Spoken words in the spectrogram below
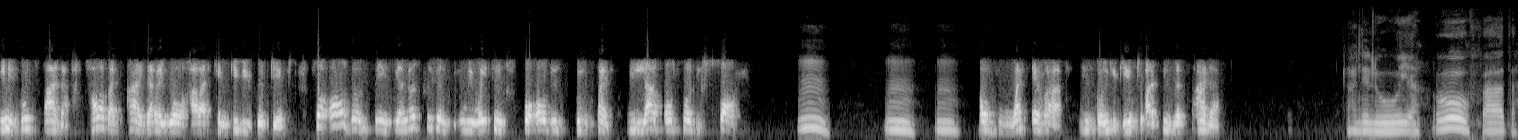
being a good father? How about I that I know how I can give you good gifts? So all those things, we are not Christians. We're waiting for all these good but We love also the source Mm. Mm. Mm. Of whatever He's going to give to us. He's the Father. Hallelujah. Oh, Father.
